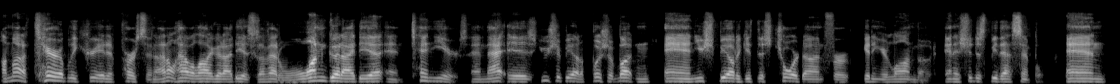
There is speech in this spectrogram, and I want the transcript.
I'm not a terribly creative person. I don't have a lot of good ideas because I've had one good idea in 10 years. And that is you should be able to push a button and you should be able to get this chore done for getting your lawn mowed. And it should just be that simple. And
